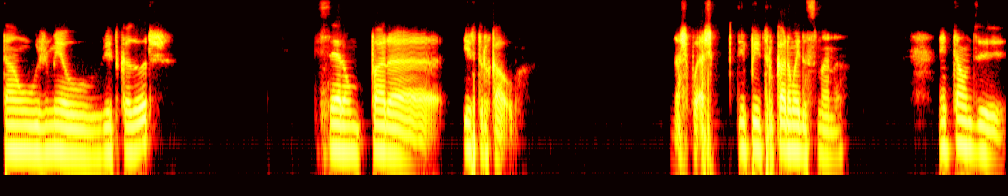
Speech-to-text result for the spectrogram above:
Então os meus educadores disseram para ir trocá-lo. Acho, acho que tinha para ir trocar no meio da semana. Então de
